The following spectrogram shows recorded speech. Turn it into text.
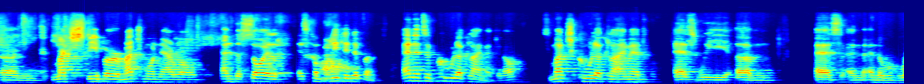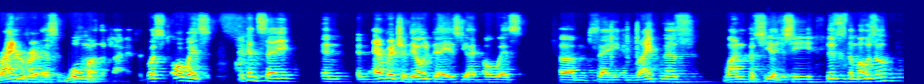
and much steeper, much more narrow, and the soil is completely different. And it's a cooler climate. You know, it's much cooler climate as we um, as and, and the Rhine River is warmer the climate. It was always you can say in, an average in the old days, you had always um, say in ripeness, one per year. You see, this is the Mosel.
